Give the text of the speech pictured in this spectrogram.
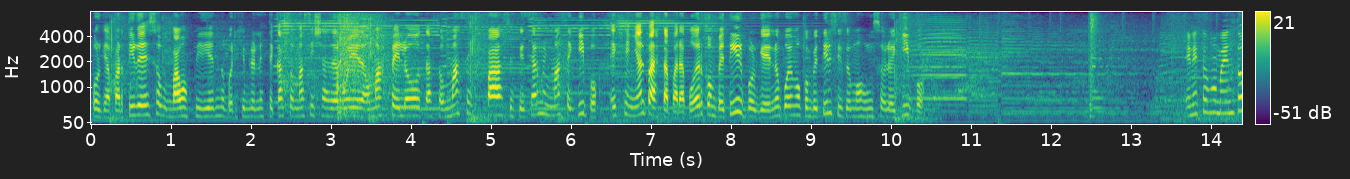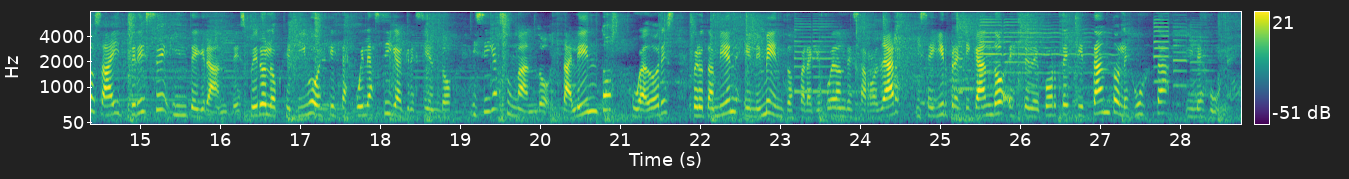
porque a partir de eso vamos pidiendo, por ejemplo, en este caso, más sillas de rueda o más pelotas o más espacios, que se armen más equipos. Es genial para, hasta para poder competir, porque no podemos competir si somos un solo equipo. En estos momentos hay 13 integrantes, pero el objetivo es que esta escuela siga creciendo y siga sumando talentos, jugadores, pero también elementos para que puedan desarrollar y seguir practicando este deporte que tanto les gusta y les une.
